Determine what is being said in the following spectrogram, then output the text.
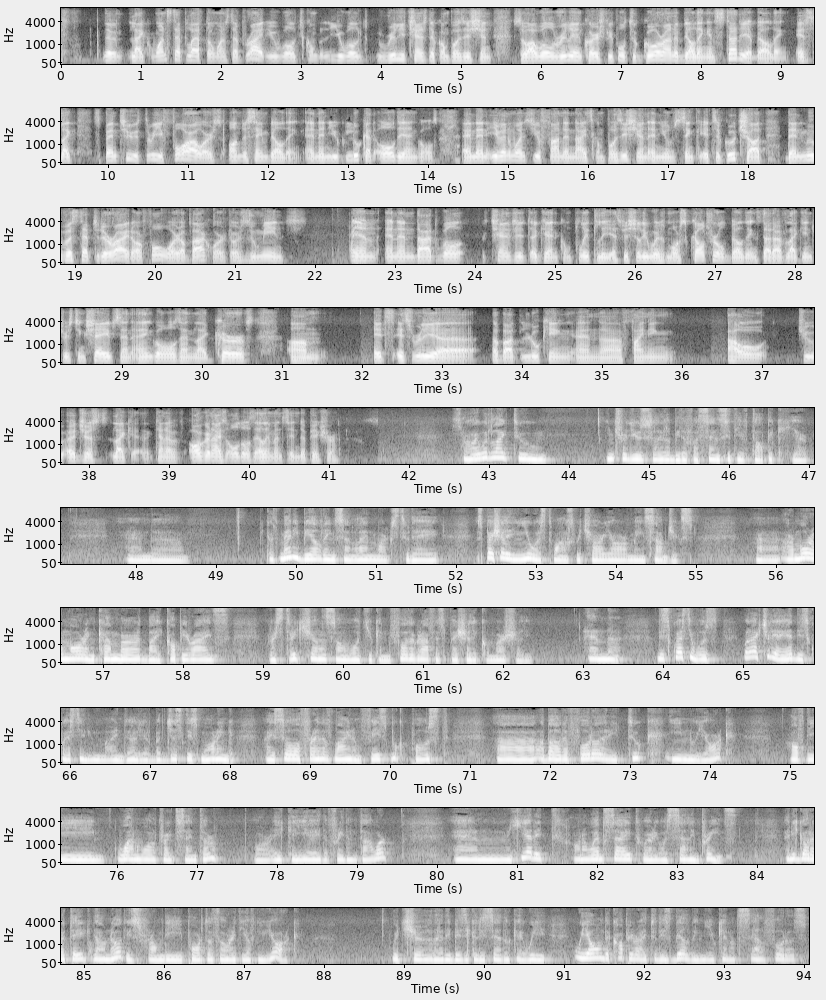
the, like one step left or one step right, you will you will really change the composition. So I will really encourage people to go around a building and study a building. It's like spend two, three, four hours on the same building, and then you look at all the angles. And then even once you find a nice composition and you think it's a good shot, then move a step to the right or forward or backward or zoom in, and and then that will change it again completely, especially with more sculptural buildings that have like interesting shapes and angles and like curves. Um, it's it's really uh, about looking and uh, finding how to adjust, like uh, kind of organize all those elements in the picture. So I would like to introduce a little bit of a sensitive topic here, and uh, because many buildings and landmarks today especially the newest ones, which are your main subjects, uh, are more and more encumbered by copyrights, restrictions on what you can photograph, especially commercially. And uh, this question was well, actually, I had this question in mind earlier, but just this morning I saw a friend of mine on Facebook post uh, about a photo that he took in New York of the One World Trade Center, or AKA the Freedom Tower and he had it on a website where he was selling prints. And he got a takedown notice from the Port Authority of New York, which uh, they basically said, okay, we, we own the copyright to this building. You cannot sell photos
